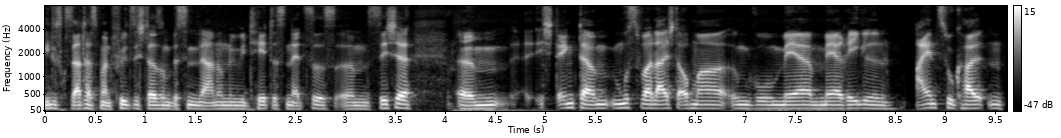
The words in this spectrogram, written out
wie du es gesagt hast, man fühlt sich da so ein bisschen in der Anonymität des Netzes ähm, sicher. Ähm, ich denke, da muss vielleicht auch mal irgendwo mehr, mehr Regeln Einzug halten.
